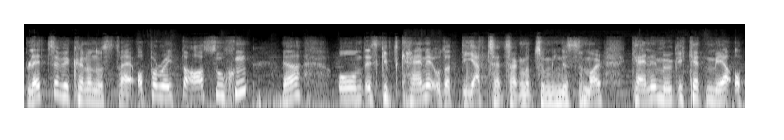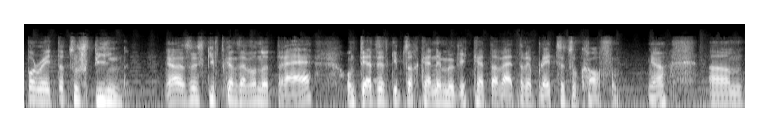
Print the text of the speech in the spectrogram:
Plätze, wir können uns drei Operator aussuchen, ja, und es gibt keine, oder derzeit sagen wir zumindest einmal, keine Möglichkeit mehr Operator zu spielen. Ja, also es gibt ganz einfach nur drei und derzeit gibt es auch keine Möglichkeit, da weitere Plätze zu kaufen. Ja, ähm,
